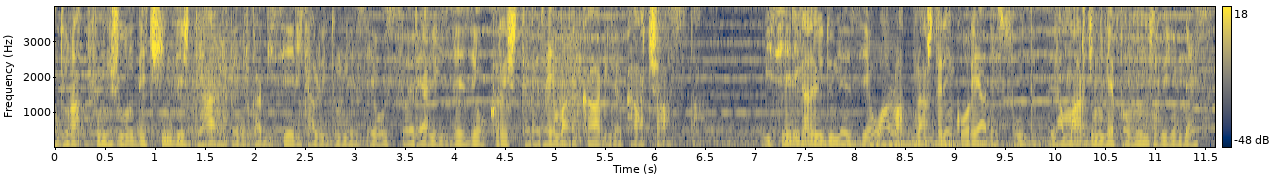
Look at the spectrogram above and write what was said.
durat în jur de 50 de ani pentru ca Biserica lui Dumnezeu să realizeze o creștere remarcabilă ca aceasta. Biserica lui Dumnezeu a luat naștere în Corea de Sud, la marginile pământului în est,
